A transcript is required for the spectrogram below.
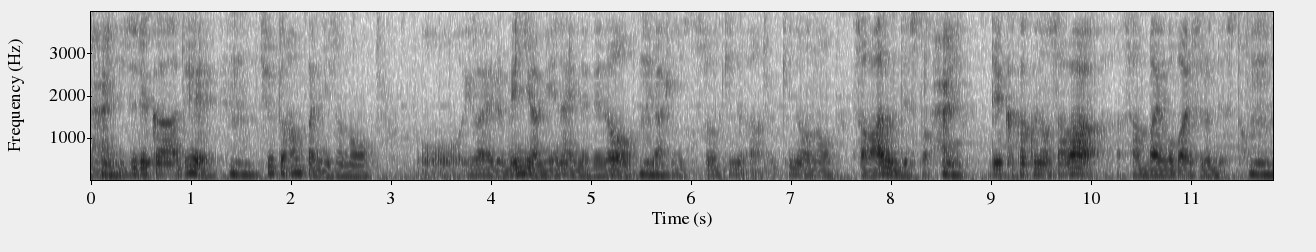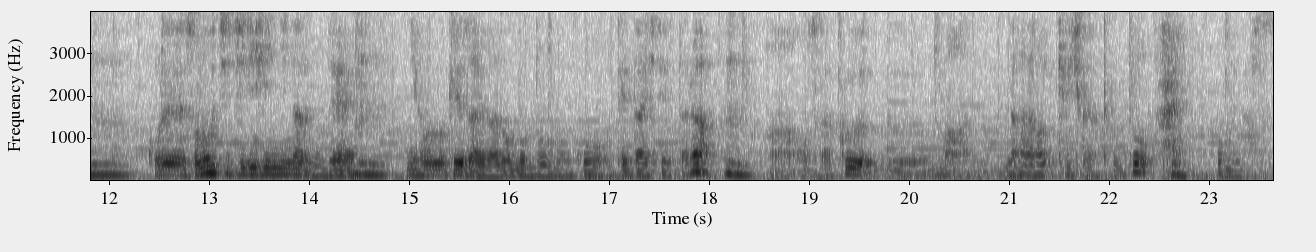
はい。い、ずれかでうん。中途半端にそのおいわゆる目には見えないんだけど、うん。いや品質と機能あ機能の差はあるんですと。はい。で価格の差は3倍5倍するんですと、うんこれそのうち自利品になるのでう、ん。日本の経済がどんどんどんどんこう停滞していったら、うん。あおそらくうまあなかなか厳しくなってくるとはい。思います。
